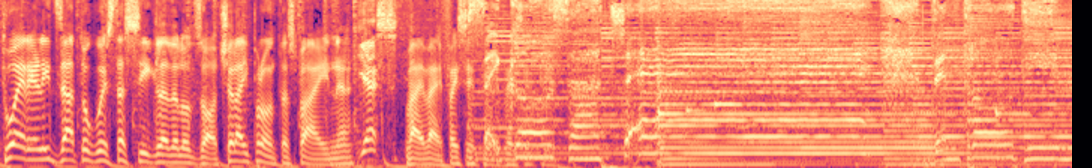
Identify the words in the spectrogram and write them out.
Tu hai realizzato questa sigla dello zoo, ce l'hai pronta Spine? Yes. Vai, vai, fai sentire. Sai fai sentire. cosa c'è dentro di me?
